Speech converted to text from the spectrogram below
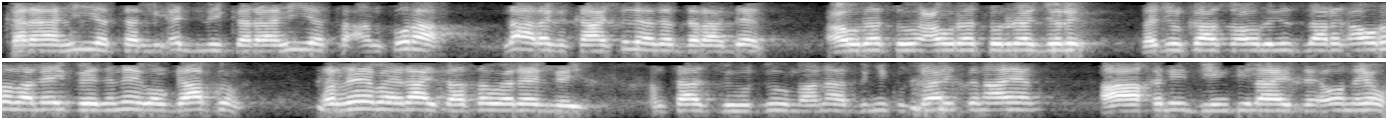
karaahiyata liajli karaahiyata an tura la araga kaashadeeda daraadeed cawratu cawratu rajuli. Rajulkaas awradis la arag awrada lay feedine gol gaabka la reebay raay saasa weleley antaas suhudu mana addunya kusaahidsanaayan aakhiri diinta ilahay onayo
